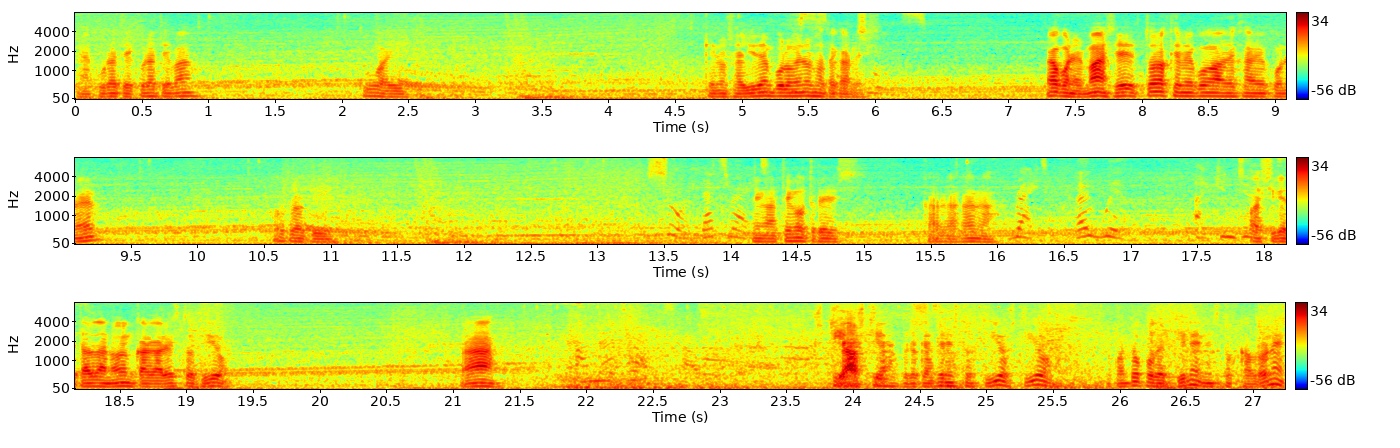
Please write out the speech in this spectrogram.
Venga, cúrate, cúrate, va. Tú ahí. Que nos ayuden por lo menos a atacarles. Voy a poner más, eh. Todas las que me ponga, deja de poner. Otro aquí. Venga, tengo tres. Carga, carga. Así que tarda, ¿no? En cargar esto, tío. Ah. Hostia, hostia. ¿Pero qué hacen estos tíos, tío? ¿Cuánto poder tienen estos cabrones?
